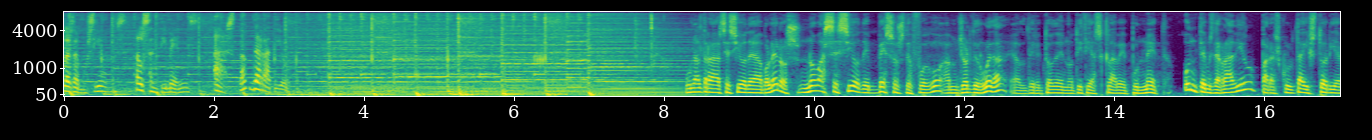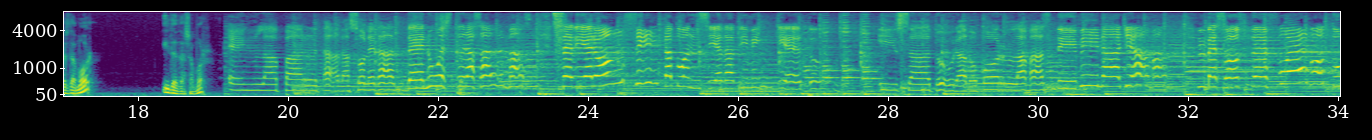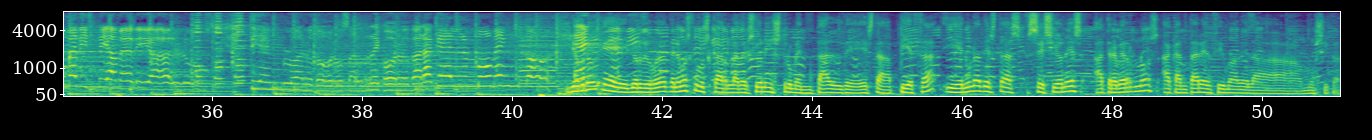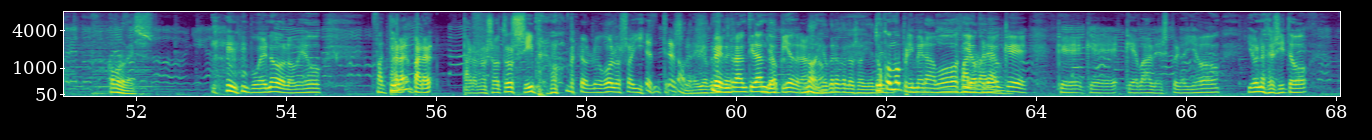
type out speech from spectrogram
Les emocions, els sentiments, a Estoc de Ràdio. Una altra sessió de boleros, nova sessió de Besos de Fuego amb Jordi Rueda, el director de noticiasclave.net. Un temps de ràdio per escoltar històries d'amor i de desamor. En la apartada soledad de nuestras almas se dieron cita tu ansiedad y mi inquietud. Y saturado por la más divina llama, besos de fuego tú me diste a media luz. Tiemblo ardorosa al recordar aquel momento. Yo creo que Jordi Rueda tenemos que buscar la versión instrumental de esta pieza y en una de estas sesiones atrevernos a cantar encima de la música. ¿Cómo lo ves? bueno, lo veo ¿Factible? para, para, para nosotros sí, pero, pero luego los oyentes No, pero yo creo vendrán que- tirando yo- piedras. No, ¿no? yo creo que los oyentes. Tú como primera voz yo creo que, que, que- que vales, pero yo, yo necesito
